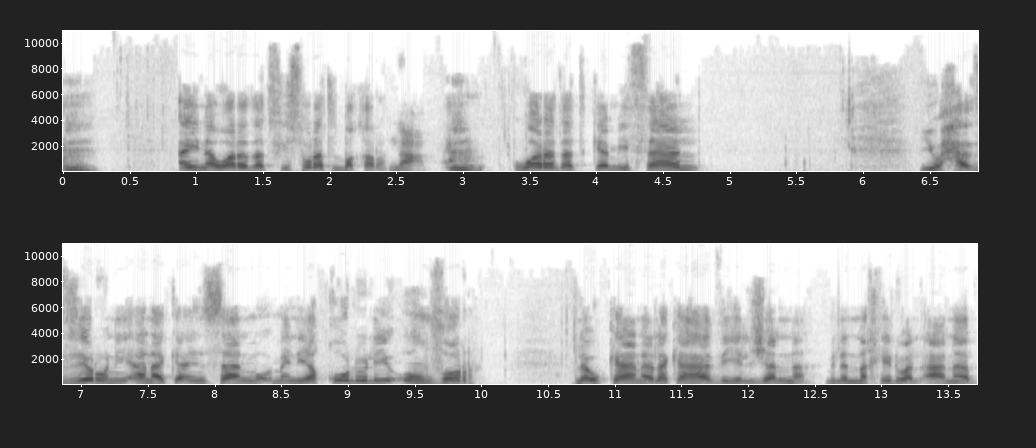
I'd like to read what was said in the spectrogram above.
أين وردت؟ في سورة البقرة. نعم. وردت كمثال يحذرني أنا كإنسان مؤمن يقول لي انظر لو كان لك هذه الجنة من النخيل والأعناب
